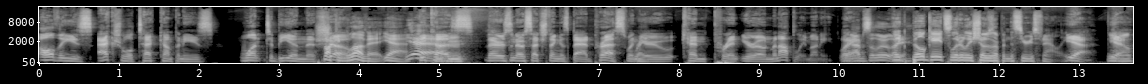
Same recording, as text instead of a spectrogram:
all these actual tech companies want to be in this show. Fucking show love it. Yeah. Yeah. because there's no such thing as bad press when Right. you can print your own monopoly money. Like, absolutely. Like Bill Gates literally shows up in the series finale. yeah, You yeah. know,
